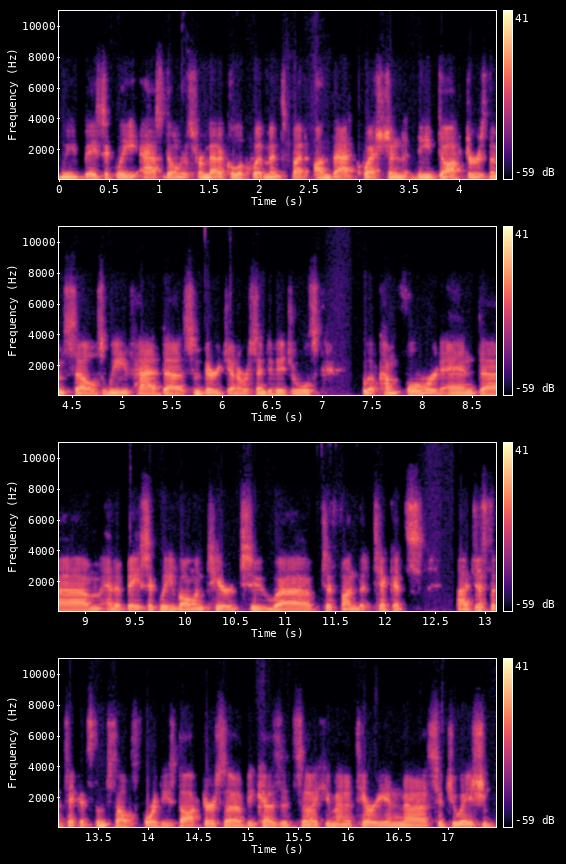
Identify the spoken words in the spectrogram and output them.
we basically ask donors for medical equipment but on that question the doctors themselves we've had uh, some very generous individuals who have come forward and um, and have basically volunteered to uh, to fund the tickets uh, just the tickets themselves for these doctors uh, because it's a humanitarian uh, situation.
